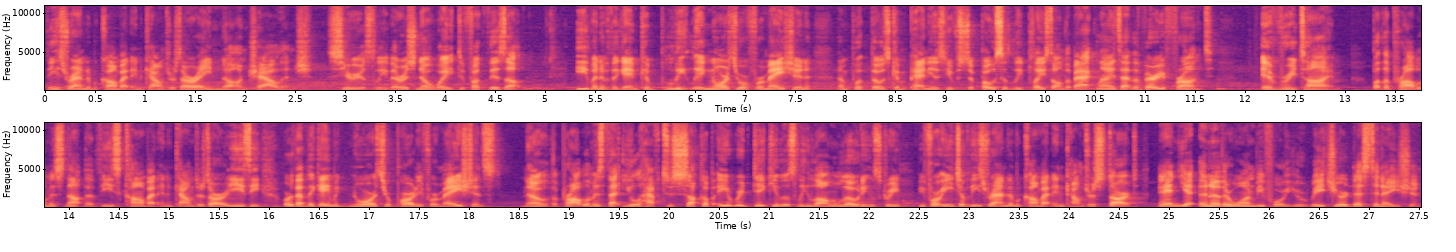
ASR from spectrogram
These random combat encounters are a non-challenge. Seriously, there is no way to fuck this up. Even if the game completely ignores your formation and put those companions you've supposedly placed on the backlines at the very front. Every time. But the problem is not that these combat encounters are easy or that the game ignores your party formations. No, the problem is that you'll have to suck up a ridiculously long loading screen before each of these random combat encounters start, and yet another one before you reach your destination.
